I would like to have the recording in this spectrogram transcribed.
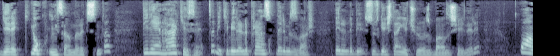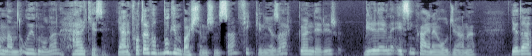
gerek yok insanlar açısından. Dileyen herkese tabii ki belirli prensiplerimiz var. Belirli bir süzgeçten geçiriyoruz bazı şeyleri. O anlamda uygun olan herkese. Yani fotoğrafa bugün başlamış insan fikrini yazar, gönderir. Birilerine esin kaynağı olacağını ya da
